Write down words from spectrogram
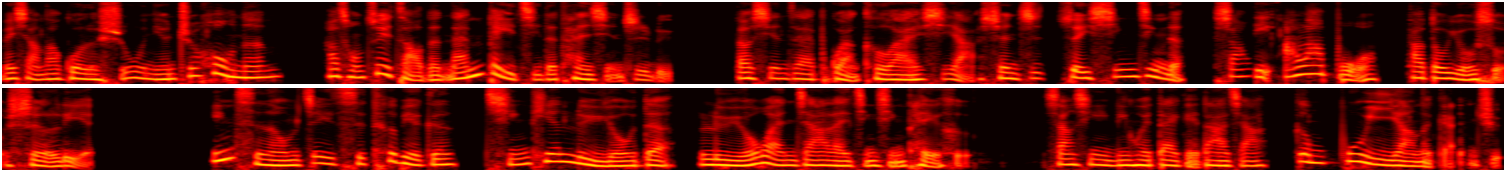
没想到过了十五年之后呢，他从最早的南北极的探险之旅，到现在不管克罗埃西亚，甚至最新进的沙地阿拉伯，他都有所涉猎。因此呢，我们这一次特别跟晴天旅游的旅游玩家来进行配合。相信一定会带给大家更不一样的感觉，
